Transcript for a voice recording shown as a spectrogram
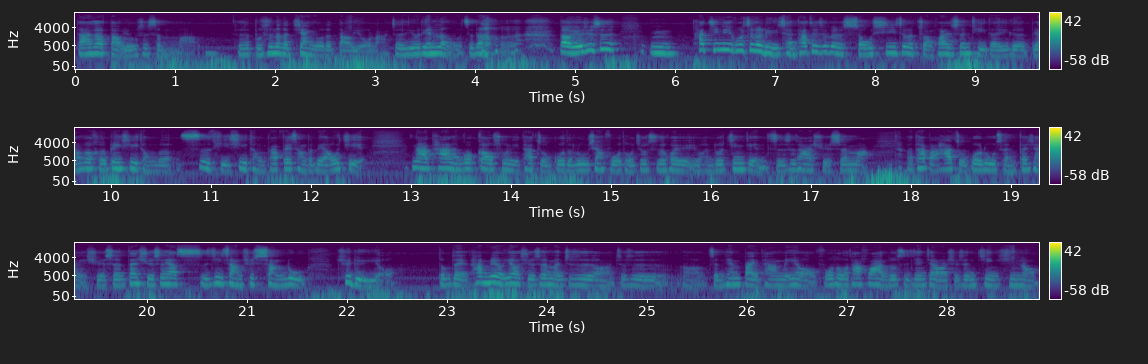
大家知道导游是什么吗？就是不是那个酱油的导游啦，就是有点冷，我知道。导游就是，嗯，他经历过这个旅程，他对这个熟悉这个转换身体的一个，比方说合并系统的四体系统，他非常的了解。那他能够告诉你他走过的路，像佛陀就是会有很多经典指示他的学生嘛，呃，他把他走过的路程分享给学生，但学生要实际上去上路去旅游。对不对？他没有要学生们就是啊，就是啊，整天拜他。没有佛陀，他花很多时间教导学生静心哦。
